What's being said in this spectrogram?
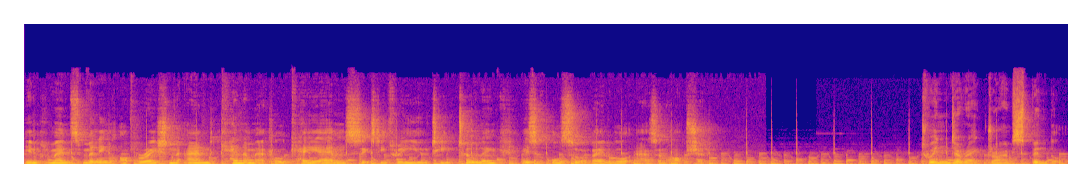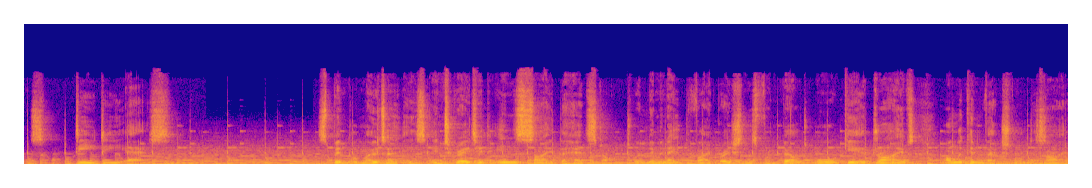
implements milling operation and Kennametal KM63UT tooling is also available as an option. Twin Direct Drive Spindles, DDS. Spindle motor is integrated inside the headstock to eliminate the vibrations from belt or gear drives on the conventional design.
